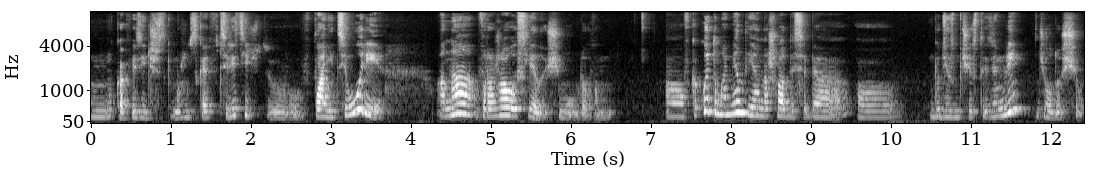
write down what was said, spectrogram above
ну как физически, можно сказать, в, теоретич... в плане теории, она выражалась следующим образом. А, в какой-то момент я нашла для себя а, буддизм чистой земли, Джодущу,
